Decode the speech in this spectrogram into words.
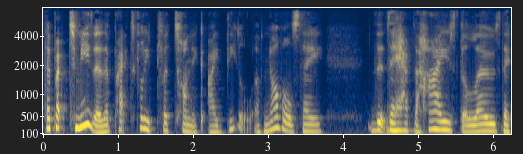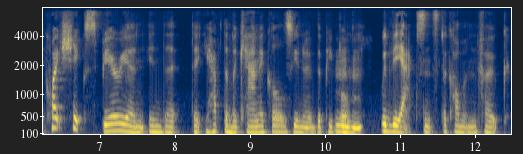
they're, to me, they're the practically platonic ideal of novels. They, they have the highs, the lows. They're quite Shakespearean in that that you have the mechanicals, you know, the people mm-hmm. with the accents, the common folk.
